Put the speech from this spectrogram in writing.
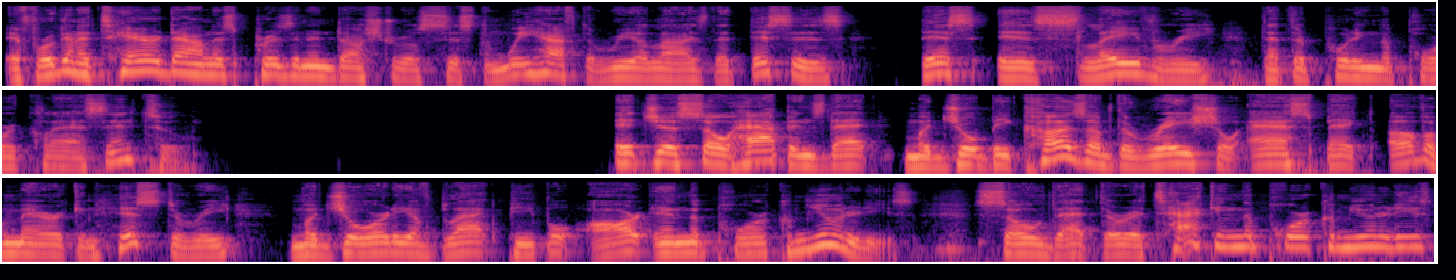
If we're going to tear down this prison industrial system, we have to realize that this is this is slavery that they're putting the poor class into. It just so happens that major because of the racial aspect of American history, majority of black people are in the poor communities. So that they're attacking the poor communities,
